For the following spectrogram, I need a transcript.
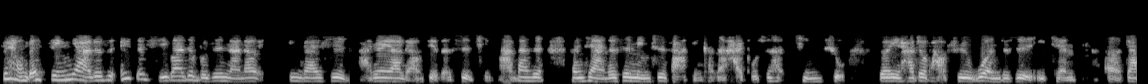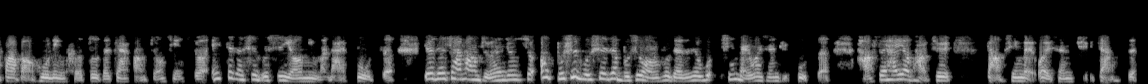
非常的惊讶，就是哎，这奇怪，这不是难道？应该是法院要了解的事情嘛，但是很显然就是民事法庭可能还不是很清楚，所以他就跑去问，就是以前呃家暴保护令合作的家访中心说，哎，这个是不是由你们来负责？因为这家访主任就说，哦，不是不是，这不是我们负责，这是新北卫生局负责。好，所以他又跑去找新北卫生局这样子。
